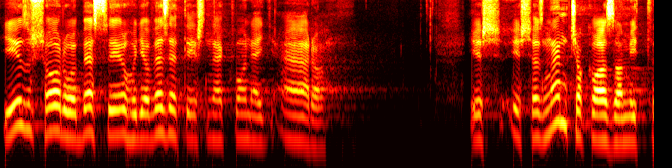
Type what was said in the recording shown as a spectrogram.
Jézus arról beszél, hogy a vezetésnek van egy ára. És, és ez nem csak az, amit,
